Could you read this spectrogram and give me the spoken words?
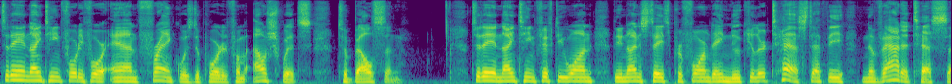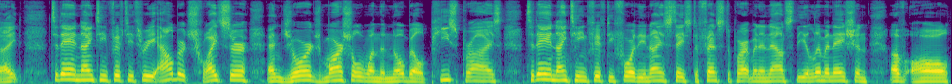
Today in 1944, Anne Frank was deported from Auschwitz to Belsen. Today in 1951, the United States performed a nuclear test at the Nevada test site. Today in 1953, Albert Schweitzer and George Marshall won the Nobel Peace Prize. Today in 1954, the United States Defense Department announced the elimination of all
